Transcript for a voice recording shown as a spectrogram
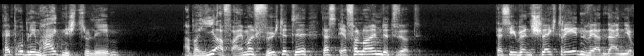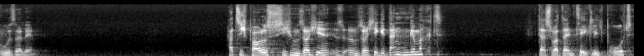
kein Problem, heidnisch zu leben, aber hier auf einmal fürchtete, dass er verleumdet wird, dass sie über ihn schlecht reden werden da in Jerusalem. Hat sich Paulus sich um solche, um solche Gedanken gemacht? Das war sein täglich Brot.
